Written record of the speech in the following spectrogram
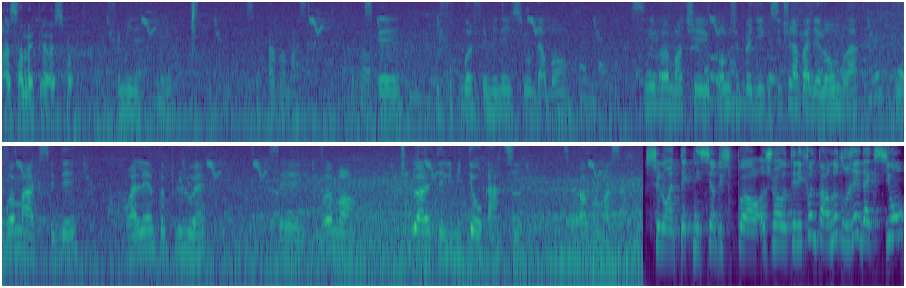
Ah, ça m'intéresse pas. Féminin, c'est pas vraiment ça. Parce que le football féminin ici au Gabon, si vraiment tu, comme je peux dire, que si tu n'as pas de l'ombre hein, pour vraiment accéder, pour aller un peu plus loin, c'est vraiment, tu dois te limiter au quartier. C'est pas vraiment ça. Selon un technicien du sport joint au téléphone par notre rédaction,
